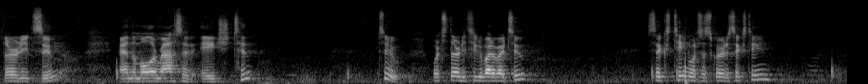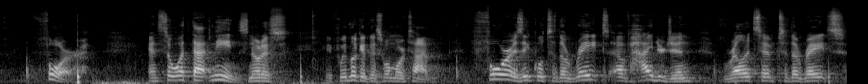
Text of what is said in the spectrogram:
32. And the molar mass of H2? 2. What's 32 divided by 2? 16. What's the square root of 16? 4. And so what that means, notice, if we look at this one more time, 4 is equal to the rate of hydrogen relative to the rate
